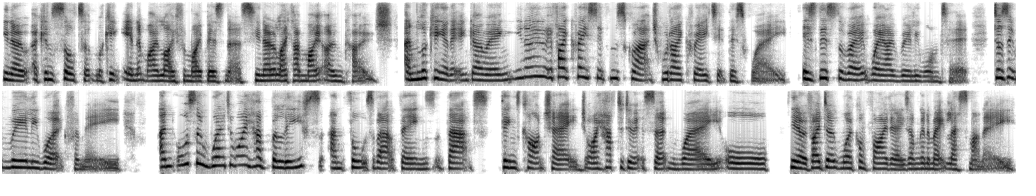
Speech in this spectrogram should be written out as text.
you know, a consultant looking in at my life and my business, you know, like I'm my own coach and looking at it and going, you know, if I create it from scratch, would I create it this way? Is this the way, way I really want it? Does it really work for me? And also, where do I have beliefs and thoughts about things that things can't change, or I have to do it a certain way, or, you know, if I don't work on Fridays, I'm going to make less money,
